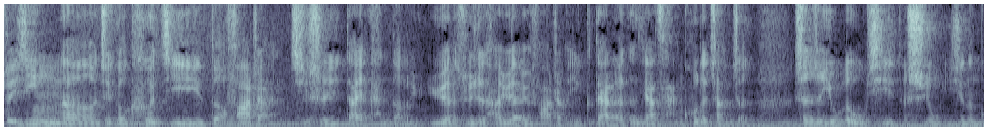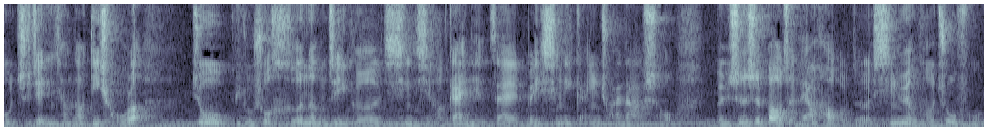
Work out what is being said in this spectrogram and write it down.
最近呢，这个科技的发展，其实大家也看到了，越随着它越来越发展，也带来了更加残酷的战争，甚至有的武器的使用已经能够直接影响到地球了。就比如说核能这个信息和概念，在被心理感应传达的时候，本身是抱着良好的心愿和祝福，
